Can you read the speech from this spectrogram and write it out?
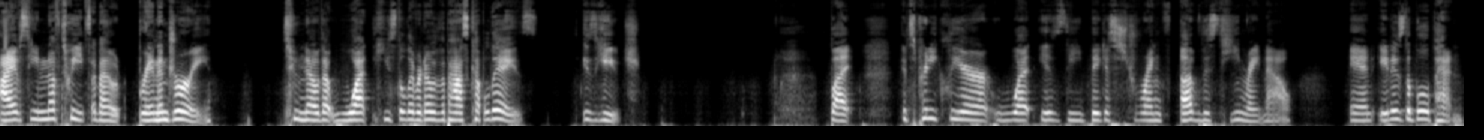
I have seen enough tweets about Brandon Drury to know that what he's delivered over the past couple days is huge. But it's pretty clear what is the biggest strength of this team right now. And it is the bullpen.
